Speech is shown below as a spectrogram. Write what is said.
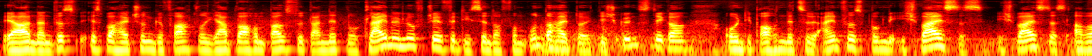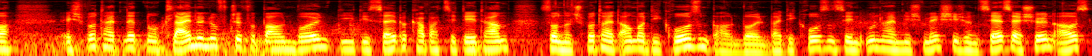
Ja, und dann ist man halt schon gefragt, ja, warum baust du dann nicht nur kleine Luftschiffe? Die sind doch vom Unterhalt deutlich günstiger und die brauchen nicht so Einflusspunkte. Ich weiß es, ich weiß das, aber ich würde halt nicht nur kleine Luftschiffe bauen wollen, die dieselbe Kapazität haben, sondern ich würde halt auch mal die großen bauen wollen, weil die großen sehen unheimlich mächtig und sehr, sehr schön aus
